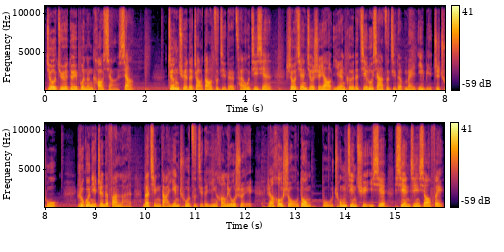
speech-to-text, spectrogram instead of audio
就绝对不能靠想象。正确的找到自己的财务基线，首先就是要严格的记录下自己的每一笔支出。如果你真的犯懒，那请打印出自己的银行流水，然后手动补充进去一些现金消费。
